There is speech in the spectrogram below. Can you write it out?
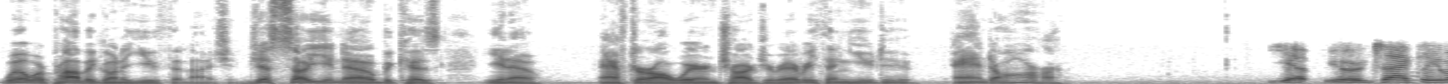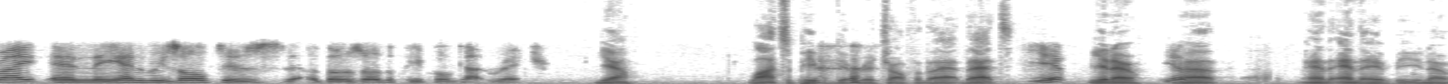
well, we're probably going to euthanize you, just so you know, because you know, after all, we're in charge of everything you do and are. Yep, you're exactly right. And the end result is those other people got rich. Yeah, lots of people get rich off of that. That's Yep. you know, Yep. uh, and and they, you know,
